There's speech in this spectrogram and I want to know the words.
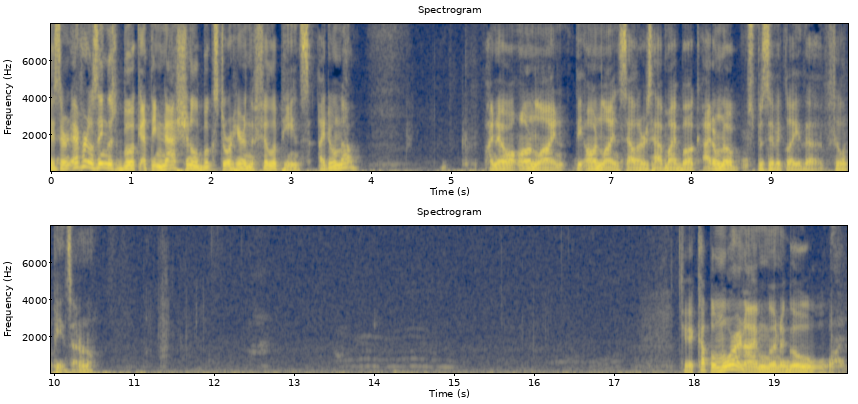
Is there an effortless English book at the National Bookstore here in the Philippines? I don't know. I know online, the online sellers have my book. I don't know specifically the Philippines. I don't know. Okay, a couple more and I'm going to go.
